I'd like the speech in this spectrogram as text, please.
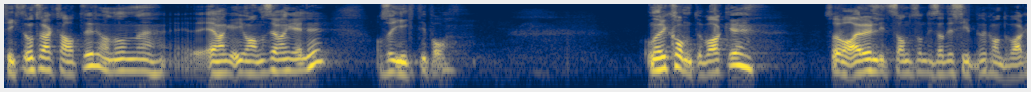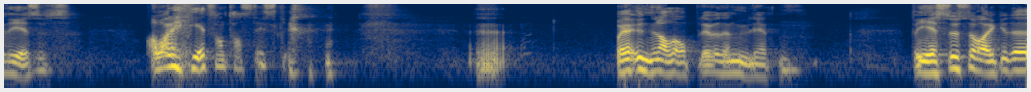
Fikk noen traktater og noen eh, Johannes-evangelier, og så gikk de på. Og når de kom tilbake, så var det litt sånn som disse disiplene kom tilbake til Jesus. Det var helt fantastisk. Eh, og jeg unner alle å oppleve den muligheten. For Jesus så var ikke det,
